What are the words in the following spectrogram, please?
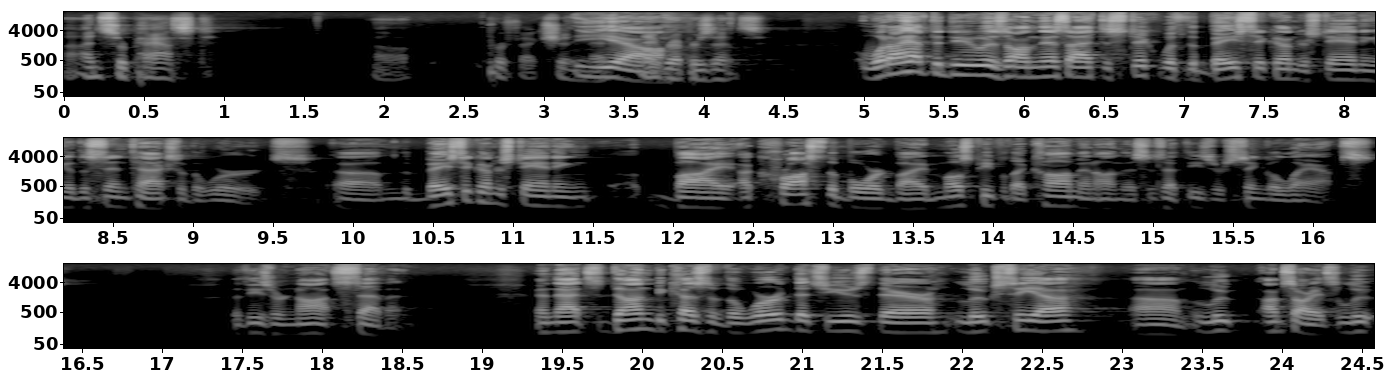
uh, unsurpassed uh, perfection that, Yeah. that represents. What I have to do is on this, I have to stick with the basic understanding of the syntax of the words. Um, the basic understanding by across the board by most people that comment on this is that these are single lamps, that these are not seven. And that's done because of the word that's used there, luxia. Um, lu- I'm sorry, it's lu-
